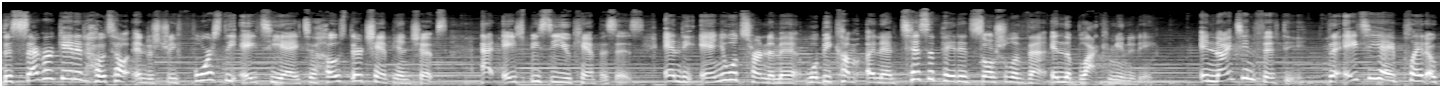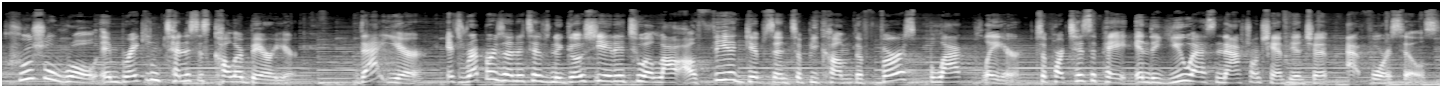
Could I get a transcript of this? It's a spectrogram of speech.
The segregated hotel industry forced the ATA to host their championships at HBCU campuses, and the annual tournament will become an anticipated social event in the black community. In 1950, the ATA played a crucial role in breaking tennis's color barrier. That year, its representatives negotiated to allow Althea Gibson to become the first black player to participate in the U.S. National Championship at Forest Hills.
